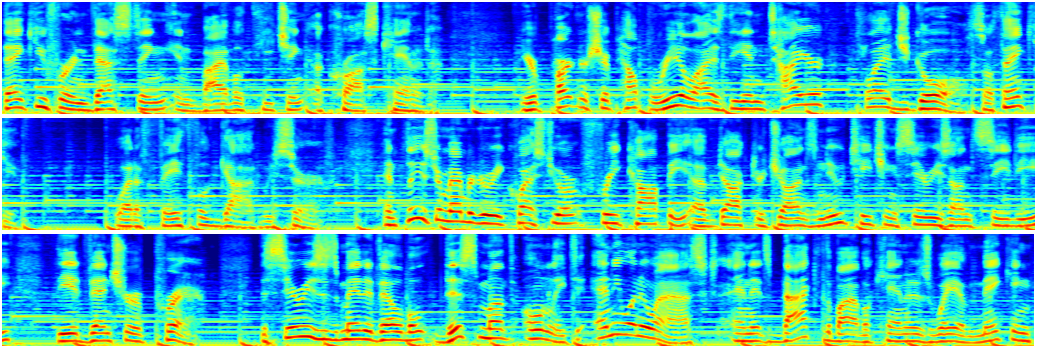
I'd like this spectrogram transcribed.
Thank you for investing in Bible teaching across Canada. Your partnership helped realize the entire pledge goal, so thank you. What a faithful God we serve. And please remember to request your free copy of Dr. John's new teaching series on CD, The Adventure of Prayer. The series is made available this month only to anyone who asks, and it's Back to the Bible Canada's way of making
